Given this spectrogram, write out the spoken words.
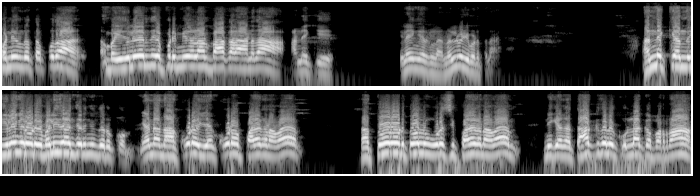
பண்ணியிருந்த தப்புதான். நம்ம இதுல இருந்து எப்படி மீறலாம்னு பார்க்கலான்னு தான் அன்னைக்கு இளைஞர்களை நல்வழிப்படுத்தினாங்க. அன்னைக்கு அந்த இளைஞருடைய வழிதான் தெரிஞ்சிருந்திருக்கும். ஏன்னா நான் கூட என் கூட பழகினவன் நான் தோளோட தோல் உரசி பழகினவன் இன்னைக்கு அந்த தாக்குதலுக்கு உள்ளாக்கப்படுறான்.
